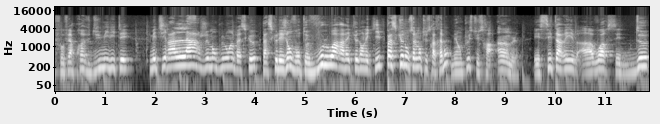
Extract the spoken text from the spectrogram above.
faut faire preuve d'humilité, mais tu iras largement plus loin parce que, les gens vont te vouloir avec eux dans l'équipe, parce que non seulement tu seras très bon, mais en plus tu seras humble. Et si tu arrives à avoir ces deux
